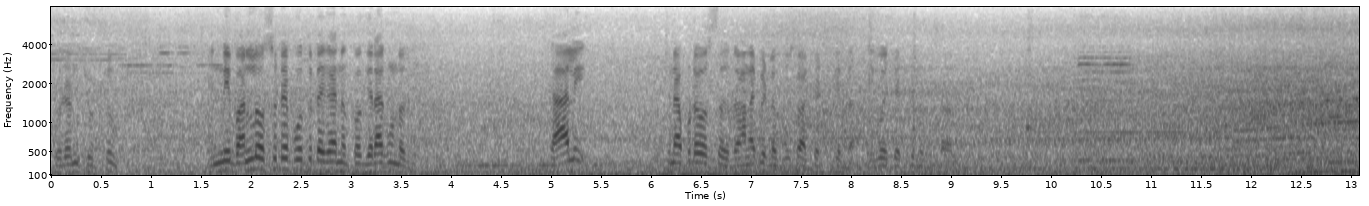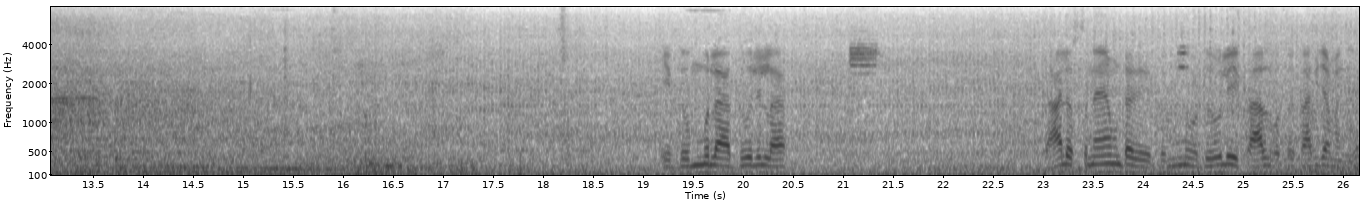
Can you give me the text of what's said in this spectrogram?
చూడండి చుట్టూ. ఎన్ని బండ్లు వస్తుంటే పోతుంటాయి కానీ ఒక్క గిరాకు ఉండదు. గాలి వచ్చినప్పుడే వస్తుంది. రానపీట్ల కూర్చోవాలి చెట్టు కింద. ఇగో చెట్టు కింద కూర్చోవాలి. ఈ దుమ్ముల ధూళిల. గాలి వస్తూనే ఉంటుంది. దుమ్ము ధూళి కాలు మొత్తం ట్రాఫిక్ జామ్ అయింది.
